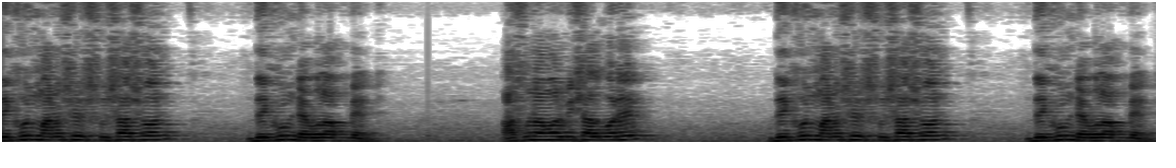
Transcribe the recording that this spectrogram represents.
দেখুন মানুষের সুশাসন, দেখুন ডেভেলপমেন্ট। আসুন আমার বিশাল করে। দেখুন মানুষের সুশাসন, দেখুন ডেভেলপমেন্ট।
